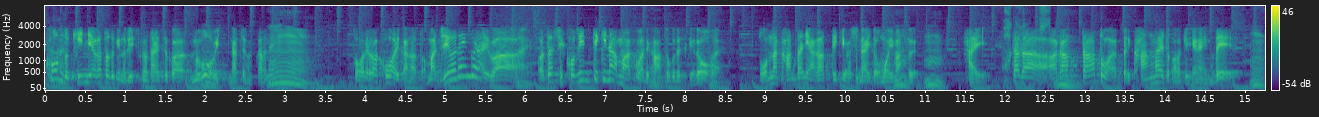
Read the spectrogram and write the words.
今度、金利上がった時のリスクの対策は無防備になっちゃいますからね。うん。それは怖いかなと、まあ、10年ぐらいは、はい。私、個人的な、まあ、あくまで観測ですけど、はい。そんな簡単に上がってきはしないと思います、うんはい、ただ、す上がった後はやっぱり考えておかなきゃいけないので、うん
